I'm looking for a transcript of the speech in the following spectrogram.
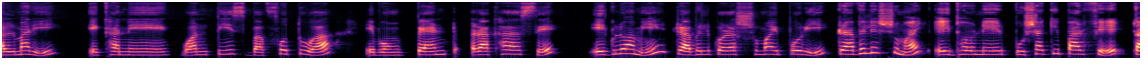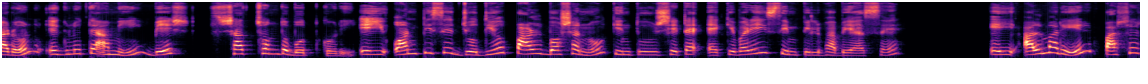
আলমারি, এখানে ওয়ান পিস বা ফতুয়া এবং প্যান্ট রাখা আছে। এগুলো আমি ট্রাভেল করার সময় পরি। ট্রাভেলের সময় এই ধরনের পোশাকই পারফেক্ট কারণ এগুলোতে আমি বেশ স্বাচ্ছন্দ্য বোধ করি। এই ওয়ান পিসে যদিও পার্ল বসানো, কিন্তু সেটা একেবারেই সিম্পলভাবে আছে। এই আলমারির পাশের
